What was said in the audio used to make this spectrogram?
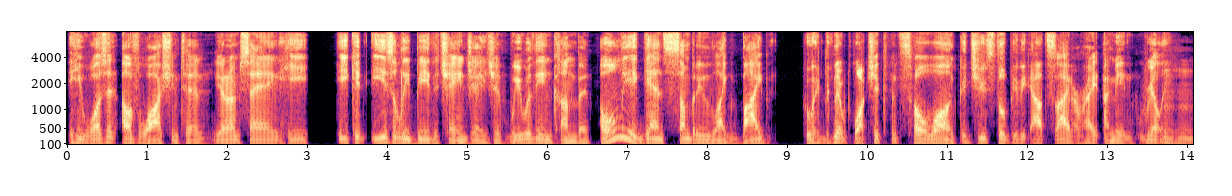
he wasn't of Washington. You know what I'm saying? He, he could easily be the change agent. We were the incumbent only against somebody like Biden, who had been at Washington so long. Could you still be the outsider? Right. I mean, really, mm-hmm.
